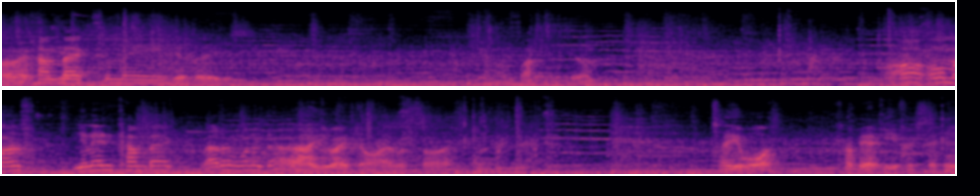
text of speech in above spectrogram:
Alright, Come back to me. Get these. Oh, fucking kill him. Oh, almost. You need to come back. I don't want to Ah, die. you won't die, that's fine. Tell you what, come out here for a second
